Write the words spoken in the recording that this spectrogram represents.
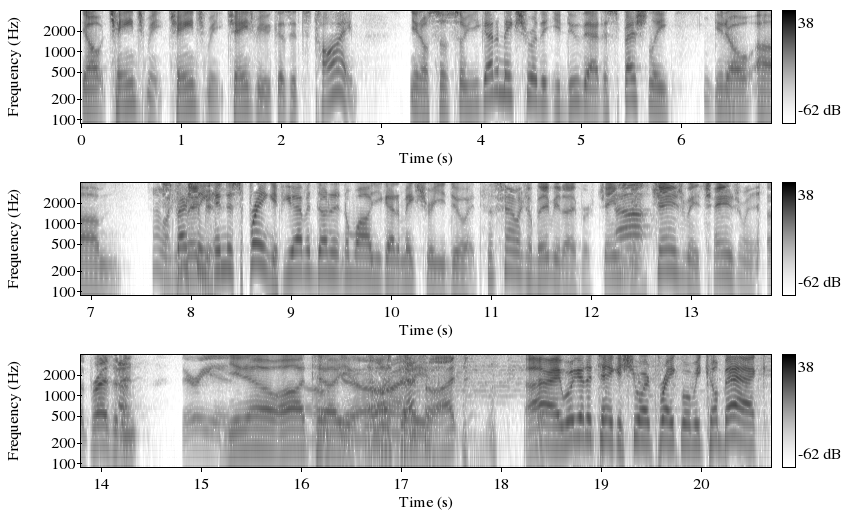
You know, change me, change me, change me because it's time. You know, so so you got to make sure that you do that, especially you know. Um, like Especially in the spring, if you haven't done it in a while, you got to make sure you do it. It's kind of like a baby diaper. Change Ah. me, change me, change me. The president. There he is. You know, I'll tell Okay, you. all I'll What's tell you. thought? All right, we're going to take a short break. When we come back,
